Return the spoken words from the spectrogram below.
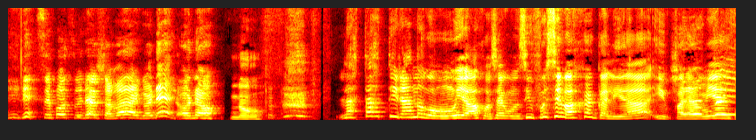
y hacemos una llamada con él, ¿o no? No. La estás tirando como muy abajo, o sea, como si fuese baja calidad y para mí Estoy es...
